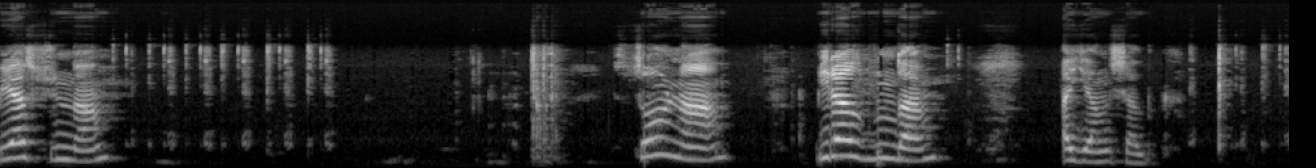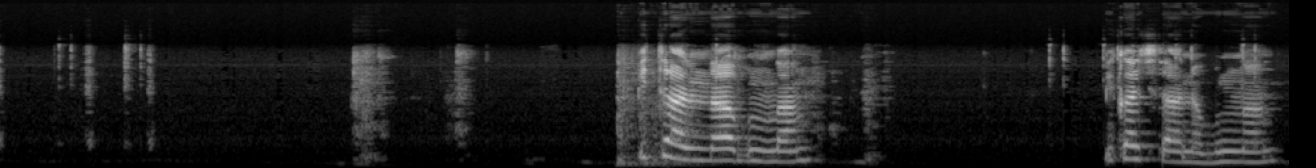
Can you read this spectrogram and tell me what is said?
Biraz şundan. Sonra biraz bundan. Ay yanlış aldık. Bir tane daha bundan. Birkaç tane bundan.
